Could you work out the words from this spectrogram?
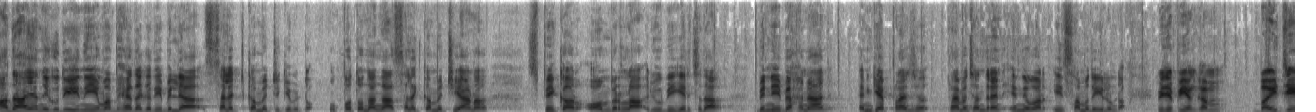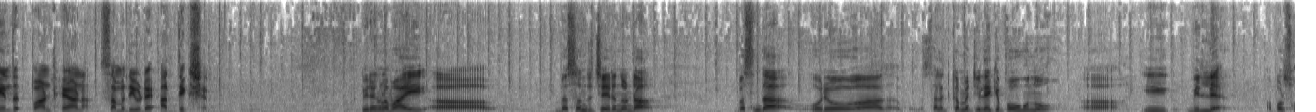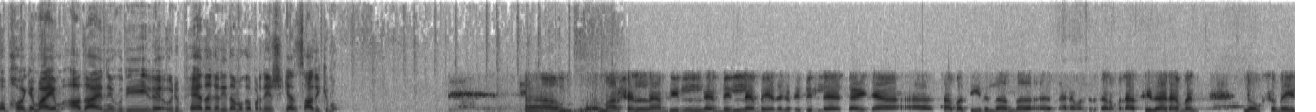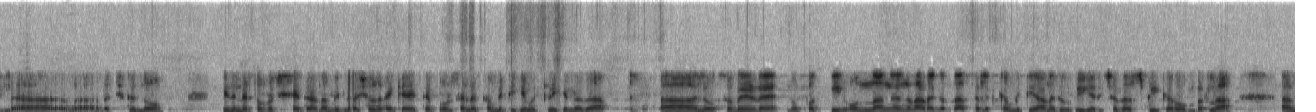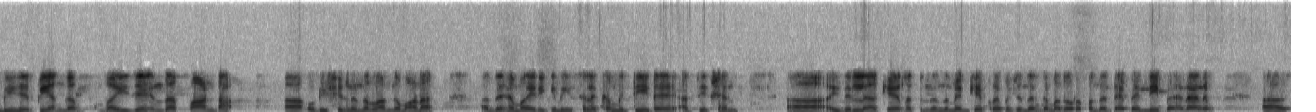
ആദായ നികുതി നിയമ ഭേദഗതി ബില്ല് സെലക്ട് കമ്മിറ്റിക്ക് വിട്ടു. മുപ്പത്തൊന്നംഗ സെലക്ട് കമ്മിറ്റിയാണ് സ്പീക്കർ ഓം ബിർള രൂപീകരിച്ചത്. ബിന്നി ബെഹനാൻ എൻ കെ പ്രേമചന്ദ്രൻ എന്നിവർ ഈ സമിതിയിലുണ്ട്. ബി ജെ പി അംഗം ബൈജയന്ത് പാണ്ഡെയാണ് സമിതിയുടെ അധ്യക്ഷൻ. വിവരങ്ങളുമായി ബസന്ത് ചേരുന്നുണ്ട്. ബസന്ത ഒരു സെലക്ട് കമ്മിറ്റിയിലേക്ക് പോകുന്നു ഈ ബില്ല്. അപ്പോൾ സ്വാഭാവികമായും ആദായ നികുതിയിലെ ഒരു ഭേദഗതി നമുക്ക് പ്രതീക്ഷിക്കാൻ സാധിക്കുമോ? മാർഷൽ ബില്ല് ബില്ല് ഭേദഗതി ബില്ല് കഴിഞ്ഞ സഭ തീരുന്ന അന്ന് ധനമന്ത്രി നിർമ്മല സീതാരാമൻ ലോക്സഭയിൽ വെച്ചിരുന്നു. ഇതിന്റെ തുടർച്ചയായിട്ടാണ് ബില്ല് പരിശോധനയ്ക്കായിട്ട് ഇപ്പോൾ സെലക്ട് കമ്മിറ്റിക്ക് വിട്ടിരിക്കുന്നത്. ലോക്സഭയുടെ മുപ്പത്തി ഒന്ന് അംഗങ്ങൾ അടങ്ങുന്ന സെലക്ട് കമ്മിറ്റിയാണ് രൂപീകരിച്ചത് speaker Om Birla. B J P അംഗം വൈജയന്ത പാണ്ഡ ഒഡീഷയിൽ നിന്നുള്ള അംഗമാണ്. അദ്ദേഹമായിരിക്കും ഈ സെലക്ട് കമ്മിറ്റിയുടെ അധ്യക്ഷൻ. ഇതിൽ കേരളത്തിൽ നിന്നും എൻ കെ പ്രേമചന്ദ്രനും അതോടൊപ്പം തന്നെ ബെന്നി ബെഹനാനും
